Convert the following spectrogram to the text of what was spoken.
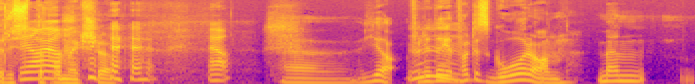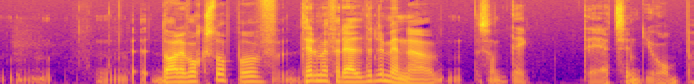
ryste Ja, ja. på meg sjøl. Ja. ja, fordi det Mm. faktisk går an. Men da jeg vokste opp, og til og med foreldrene mine sånn, det, det er ikke en jobb.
